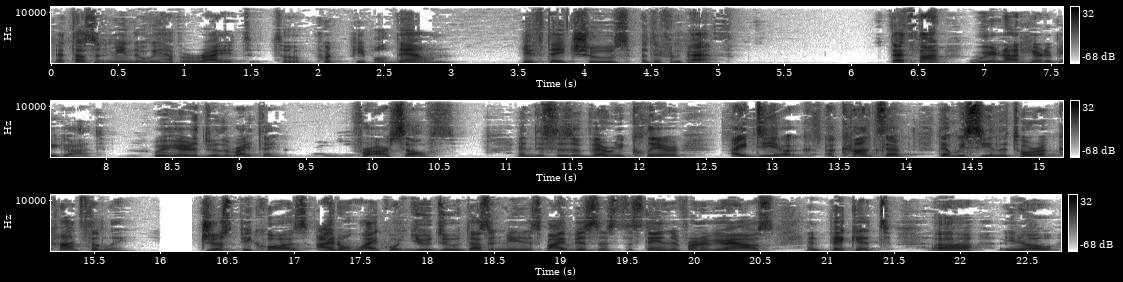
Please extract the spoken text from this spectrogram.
That doesn't mean that we have a right to put people down if they choose a different path. That's not, we're not here to be God. We're here to do the right thing for ourselves. And this is a very clear idea, a concept that we see in the Torah constantly. Just because I don't like what you do doesn't mean it's my business to stand in front of your house and picket, uh, you know,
